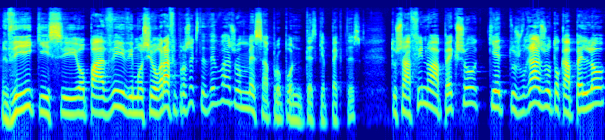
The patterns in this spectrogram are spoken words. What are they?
διοίκηση, οπαδοί, δημοσιογράφοι, προσέξτε δεν βάζω μέσα προπονητές και παίκτες, τους αφήνω απ' έξω και τους βγάζω το καπέλο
